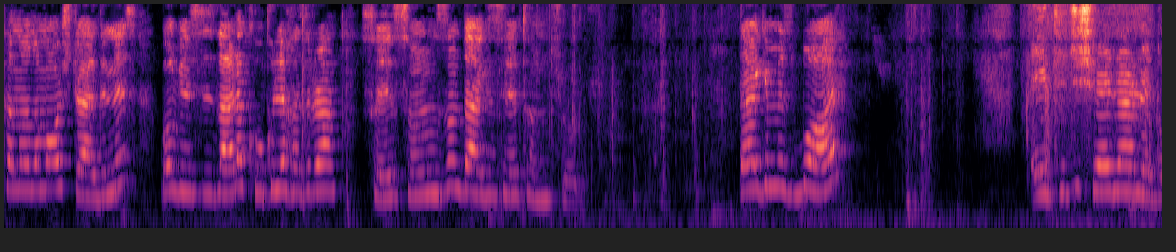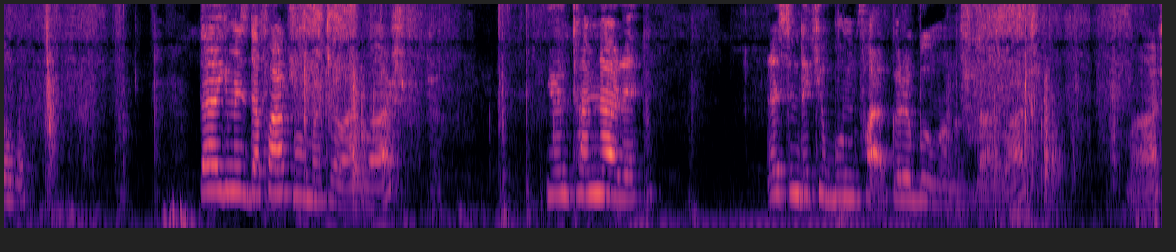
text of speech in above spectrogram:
kanalıma hoş geldiniz. Bugün sizlerle Kukule Haziran sayısımızın dergisini tanıtıyoruz. Dergimiz bu ay eğitici şeylerle dolu. Dergimizde farklı bulmacalar var. Yöntemlerle resimdeki bunun farkları bulmamız da var. Var.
